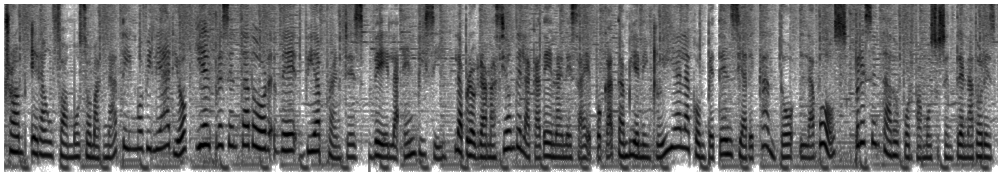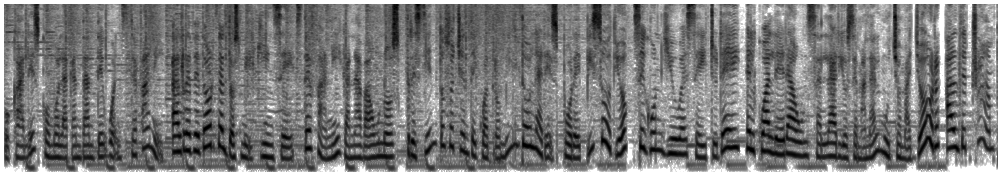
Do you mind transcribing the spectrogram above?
Trump era un famoso magnate inmobiliario y el presentador de The Apprentice de la NBC. La programación de la cadena en esa época también incluía la competencia de canto la Voz, presentado por famosos entrenadores vocales como la cantante Gwen Stefani. Alrededor del 2015, Stefani ganaba unos 384 mil dólares por episodio, según USA Today, el cual era un salario semanal mucho mayor al de Trump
